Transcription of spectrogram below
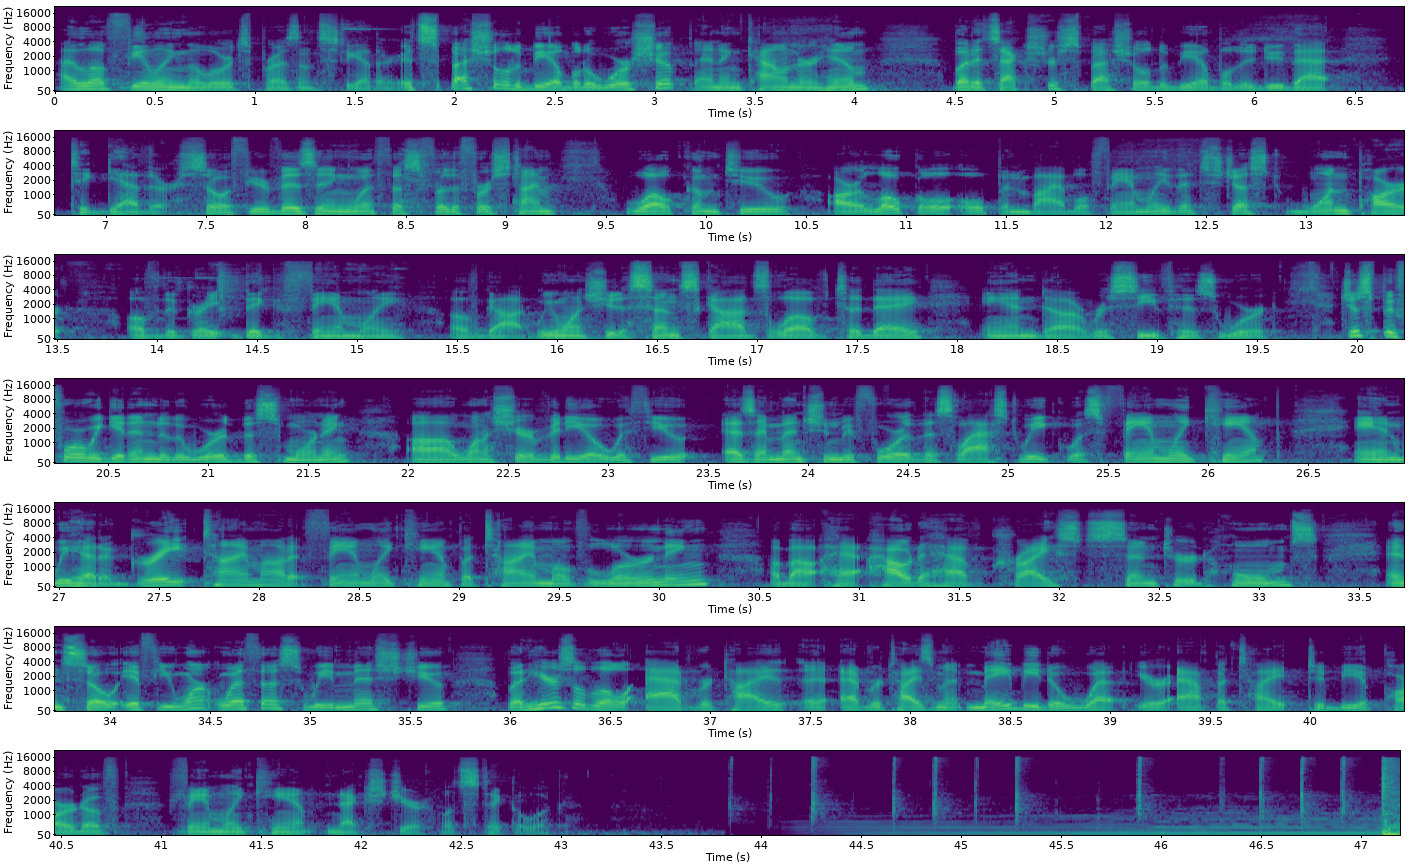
I love feeling the Lord's presence together. It's special to be able to worship and encounter Him, but it's extra special to be able to do that together. So if you're visiting with us for the first time, welcome to our local Open Bible family that's just one part of the great big family of God. We want you to sense God's love today and uh, receive His word. Just before we get into the word this morning, uh, I want to share a video with you. As I mentioned before, this last week was family camp, and we had a great time out at family camp, a time of learning about ha- how to have Christ centered homes. And so if you weren't with us, we missed you. But here's a little advertise- uh, advertisement, maybe to whet your appetite to be a part of family camp next year. Let's take a look.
